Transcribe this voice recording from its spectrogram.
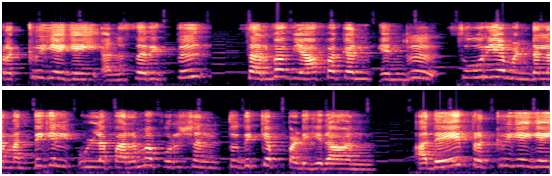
பிரக்கிரியையை அனுசரித்து சர்வ வியாபகன் என்று சூரிய மண்டல மத்தியில் உள்ள பரம புருஷன் துதிக்கப்படுகிறான். அதே பிரக்கிரியையை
